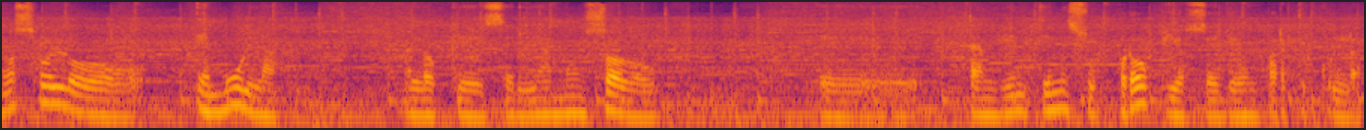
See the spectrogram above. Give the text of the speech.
no solo emula a lo que sería eh, también tiene su propio sello en particular.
